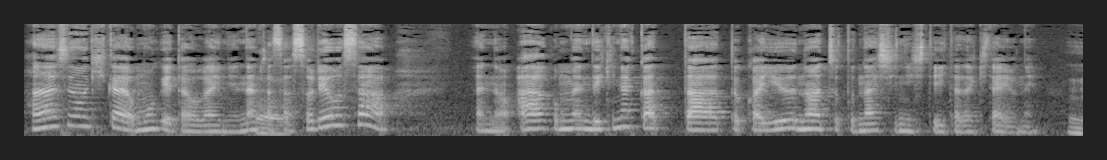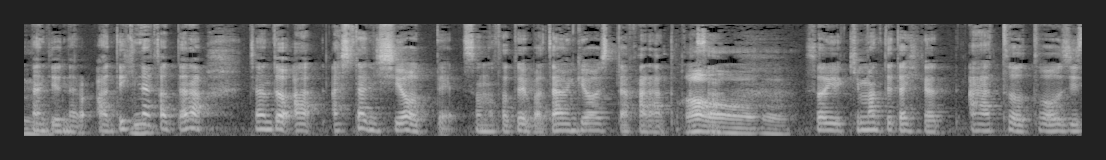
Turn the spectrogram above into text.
話の機会を設けた方がいいね。なんかさ、うん。それをさあのあーごめんできなかったとかいうのはちょっとなしにしていただきたいよね、うん。なんて言うんだろう。あできなかったらちゃんとあ明日にしようって。その例えば残業したからとかさ。あそういう決まってた日があと当日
